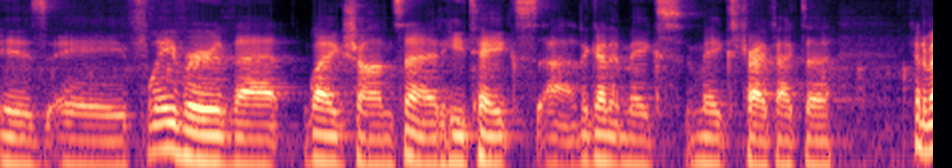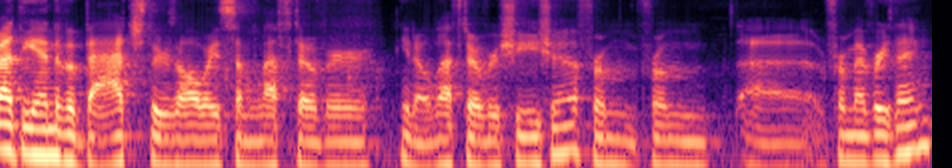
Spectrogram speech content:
is a flavor that, like Sean said, he takes uh, the guy that makes makes trifecta. Kind of at the end of a batch, there's always some leftover, you know, leftover shisha from from uh, from everything.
